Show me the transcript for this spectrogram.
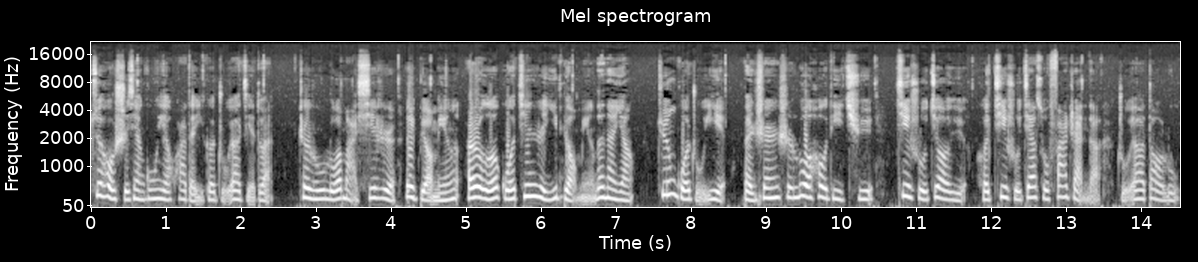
最后实现工业化的一个主要阶段。正如罗马昔日未表明，而俄国今日已表明的那样，军国主义本身是落后地区技术教育和技术加速发展的主要道路。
